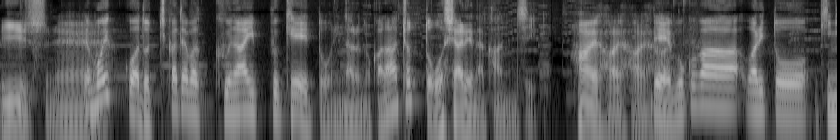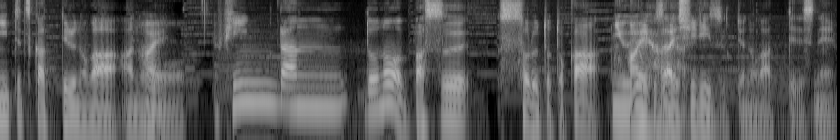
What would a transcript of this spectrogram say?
いいですね。でもう一個はどっちかといえばクナイプ系統になるのかなちょっとおしゃれな感じはいはいはい、はい。で僕が割と気に入って使ってるのがあの、はいフィンランドのバスソルトとか入浴剤シリーズっていうのがあってですね、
